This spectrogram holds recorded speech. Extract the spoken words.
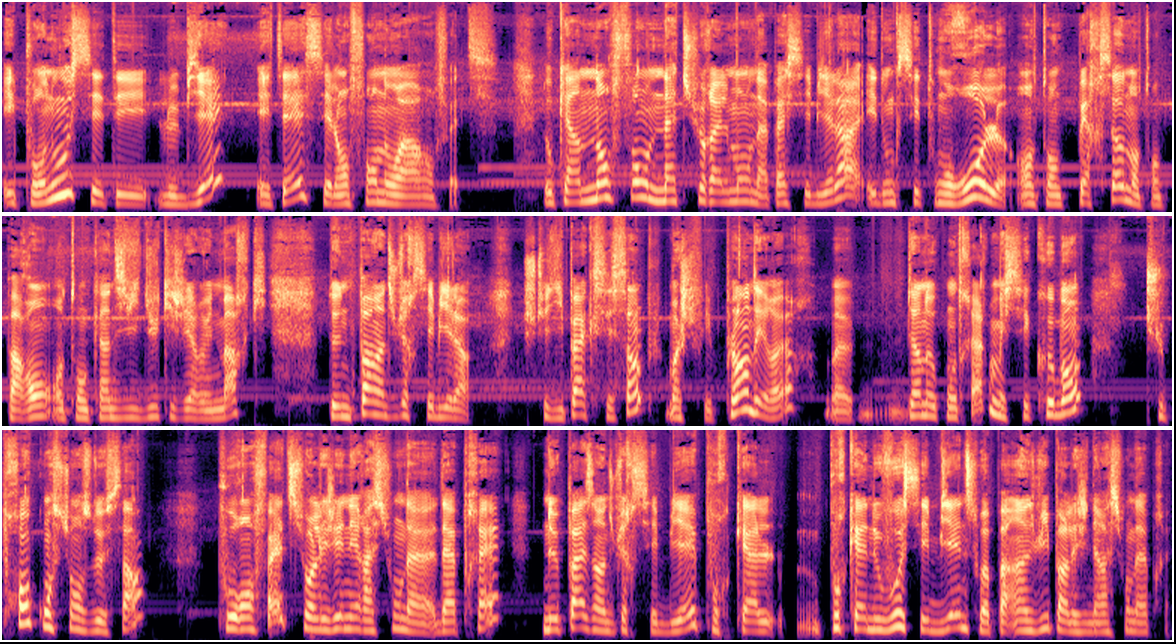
Et pour nous, c'était le biais était, c'est l'enfant noir en fait. Donc un enfant naturellement n'a pas ces biais-là, et donc c'est ton rôle en tant que personne, en tant que parent, en tant qu'individu qui gère une marque, de ne pas induire ces biais-là. Je te dis pas que c'est simple, moi je fais plein d'erreurs, bah, bien au contraire, mais c'est comment tu prends conscience de ça pour en fait, sur les générations d'après, ne pas induire ces biais pour qu'à nouveau ces biais ne soient pas induits par les générations d'après.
